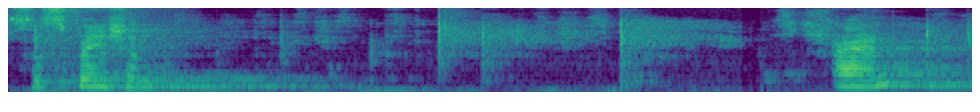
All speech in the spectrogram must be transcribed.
Suspension. And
